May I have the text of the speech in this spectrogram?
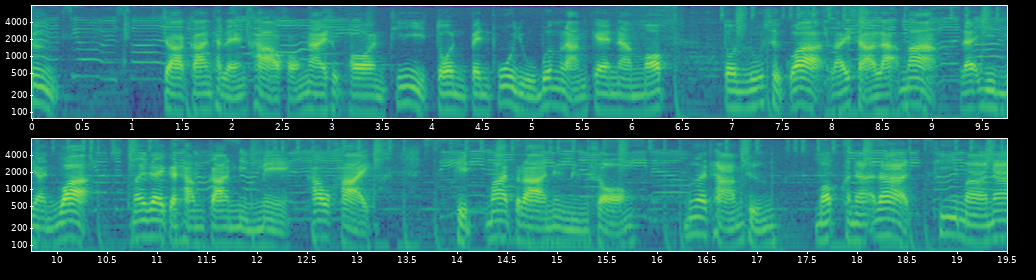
ึ่งจากการถแถลงข่าวของนายสุพรที่ตนเป็นผู้อยู่เบื้องหลังแกนนำม็อบ ตนรู้สึกว่าไร้สาระมาก และยืนยันว่าไม่ได้กระทำการหมิ่นเมย์เข้าข่าย ผิดมาตรา 112 เมื่อถามถึงม็อบคณะราษฎรที่มาหน้า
